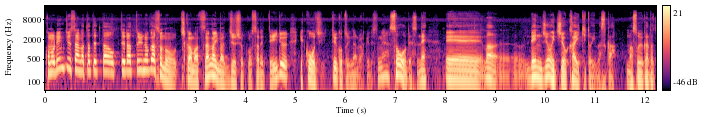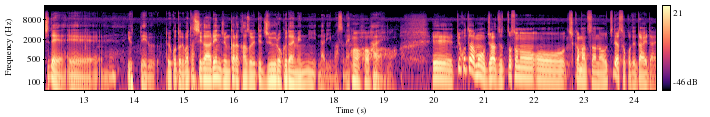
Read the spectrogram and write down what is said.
この蓮寿さんが建てたお寺というのがその近松さんが今住職をされているエコージということになるわけですね。そうですね、えー、まあ蓮寿を一応回帰といいますか、まあ、そういう形で、えー、言っているということで私が蓮順から数えて16代目になりますね。はあはあ、はいえー、ということはもうじゃあずっとその近松さんのお家ではそこで代々、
